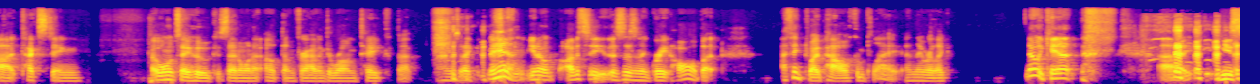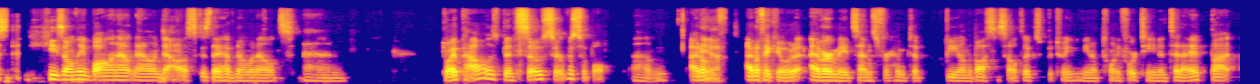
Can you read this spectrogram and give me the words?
uh, texting. I won't say who because I don't want to out them for having the wrong take, but I was like, man, you know, obviously this isn't a great haul, but I think Dwight Powell can play. And they were like, no, he can't. uh, he's he's only balling out now in Dallas because they have no one else. And Dwight Powell has been so serviceable. Um, I don't Yeah. I don't think it would have ever made sense for him to be on the Boston Celtics between you know 2014 and today, but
